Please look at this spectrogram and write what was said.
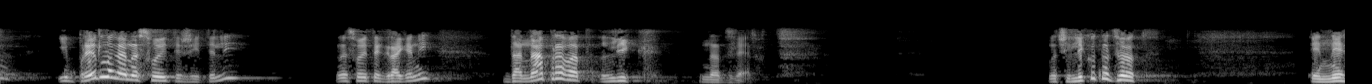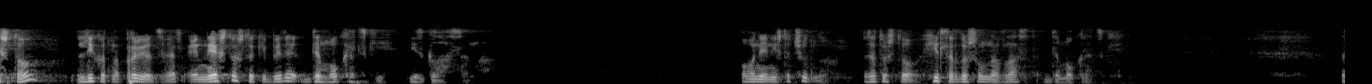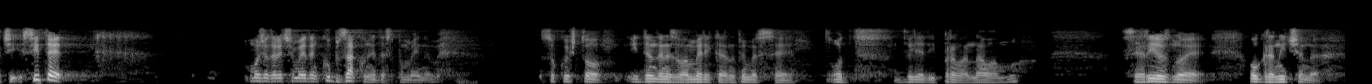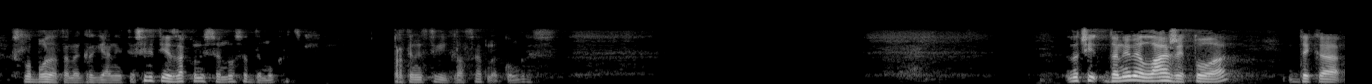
им предлага на своите жители, на своите граѓани, да направат лик на зверот. Значи, ликот на зверот е нешто, ликот на првиот звер, е нешто што ќе биде демократски изгласано. Ова не е ништо чудно, затоа што Хитлер дошол на власт демократски. Значи, сите, може да речеме, еден куп закони да споменеме, со кои што и ден денес во Америка, например, се од 2001 наваму, сериозно е ограничена слободата на граѓаните. Сите тие закони се носат демократски. Пратениците ги гласаат на Конгрес. Значи, да не не лаже тоа, дека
